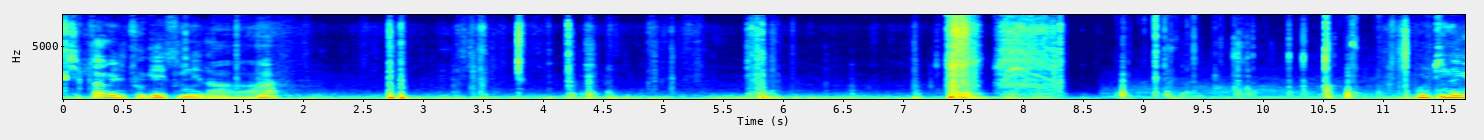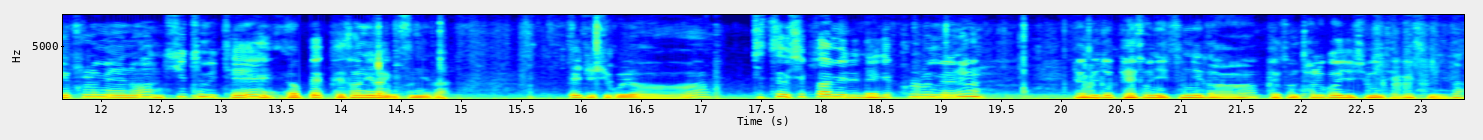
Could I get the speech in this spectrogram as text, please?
13mm 두 개 있습니다. 볼트 4개 풀르면은 시트 밑에 에어백 배선이랑 있습니다. 빼주시고요. 시트 13mm 4개 풀르면은 여기도 배선이 있습니다. 배선 탈거해 주시면 되겠습니다.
